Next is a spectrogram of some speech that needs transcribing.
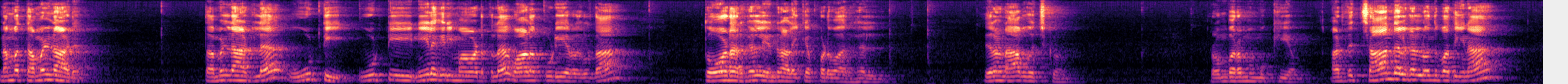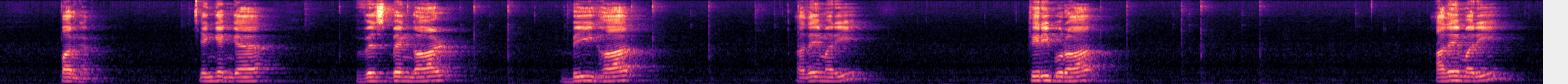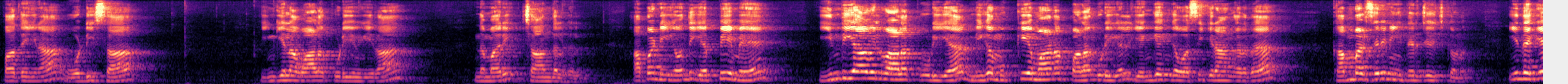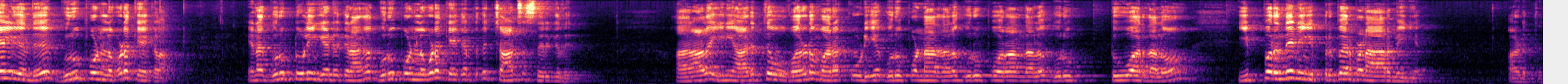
நம்ம தமிழ்நாடு. தமிழ்நாட்டில் ஊட்டி ஊட்டி நீலகிரி மாவட்டத்தில் வாழக்கூடியவர்கள் தான் தோடர்கள் என்று அழைக்கப்படுவார்கள். இதெல்லாம் ஞாபகம் வச்சுக்கோங்க ரொம்ப ரொம்ப முக்கியம். அடுத்து சாந்தல்கள் வந்து பார்த்திங்கன்னா பாருங்கள் எங்கெங்கே? வெஸ்ட் பெங்கால் பீகார் அதே மாதிரி திரிபுரா அதே மாதிரி பார்த்தீங்கன்னா ஒடிசா இங்கெல்லாம் வாழக்கூடியவங்க தான் இந்த மாதிரி சாந்தல்கள் அப்போ நீங்கள் வந்து எப்பயுமே இந்தியாவில் வாழக்கூடிய மிக முக்கியமான பழங்குடிகள் எங்கெங்கே வசிக்கிறாங்கிறத கம்பல்சரி நீங்கள் தெரிஞ்சு வச்சுக்கணும். இந்த கேள்வி வந்து குரூப் ஒன்றில் கூட கேட்கலாம். ஏன்னா குரூப் டூலையும் கேட்டிருக்கிறாங்க. குரூப் ஒன்றில் கூட கேட்கறதுக்கு சான்சஸ் இருக்குது. அதனால் இனி அடுத்த வருடம் வரக்கூடிய குரூப் ஒன்னாக இருந்தாலும் குரூப் ஃபோராக இருந்தாலும் குரூப் டூவாக இருந்தாலும் இப்போ இருந்தே நீங்கள் ப்ரிப்பேர் பண்ண ஆரம்பிங்க. அடுத்து.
